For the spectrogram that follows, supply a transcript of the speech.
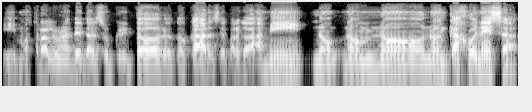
y mostrarle una teta al suscriptor o tocarse para A mí no, no, no, no encajo en esa,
